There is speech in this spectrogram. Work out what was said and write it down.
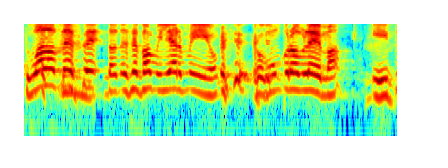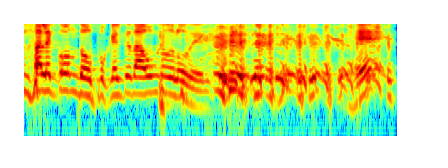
tú vas donde ese, donde ese familiar mío con un problema y tú sales con dos porque él te da uno de los de él. ¿Eh?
